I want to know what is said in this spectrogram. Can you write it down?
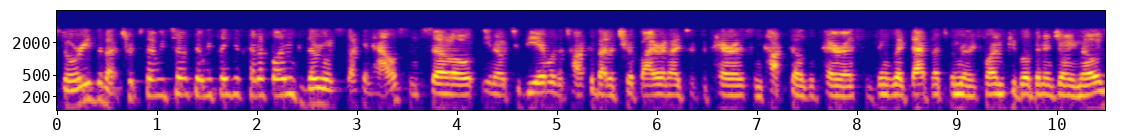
stories about trips that we took that we think is kind of fun because everyone's stuck in house. And so, you know, to be able to talk about a trip Ira and I took to Paris and cocktails of Paris and things like that, that's been really fun. People have been enjoying those.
